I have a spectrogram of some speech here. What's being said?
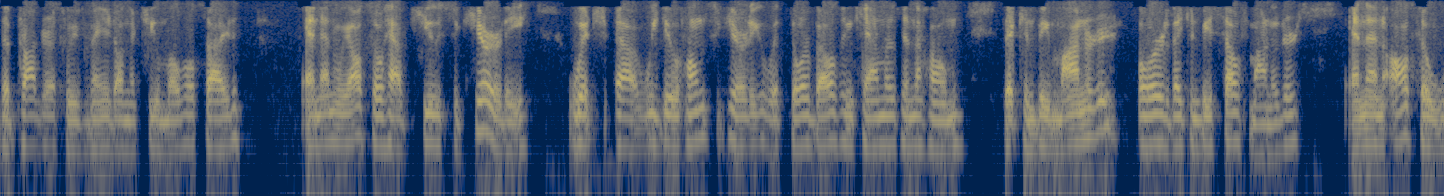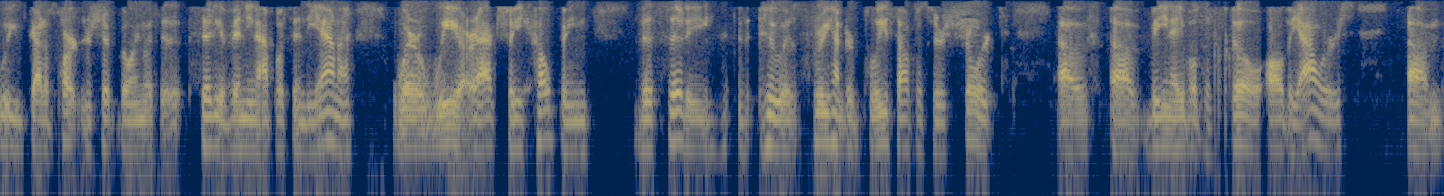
the progress we've made on the Q Mobile side. And then we also have Q Security, which uh, we do home security with doorbells and cameras in the home that can be monitored or they can be self-monitored. And then also we've got a partnership going with the city of Indianapolis, Indiana, where we are actually helping the city, who is 300 police officers short of uh, being able to fill all the hours. Um,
